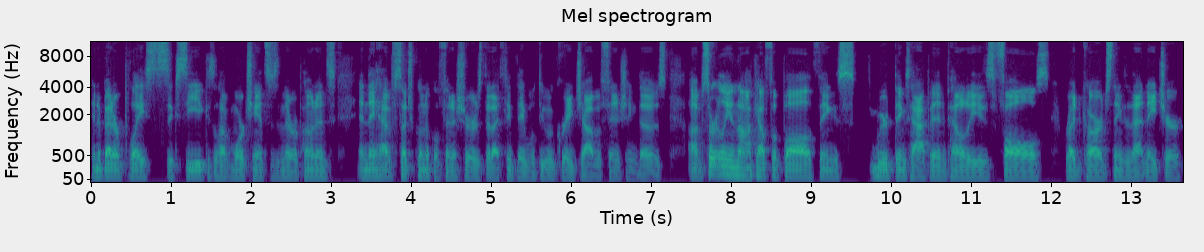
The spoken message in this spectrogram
in a better place to succeed because they'll have more chances than their opponents, and they have such clinical finishers that I think they will do a great job of finishing those. Um, certainly in knockout football, things weird things happen, penalties, falls, red cards, things of that nature.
